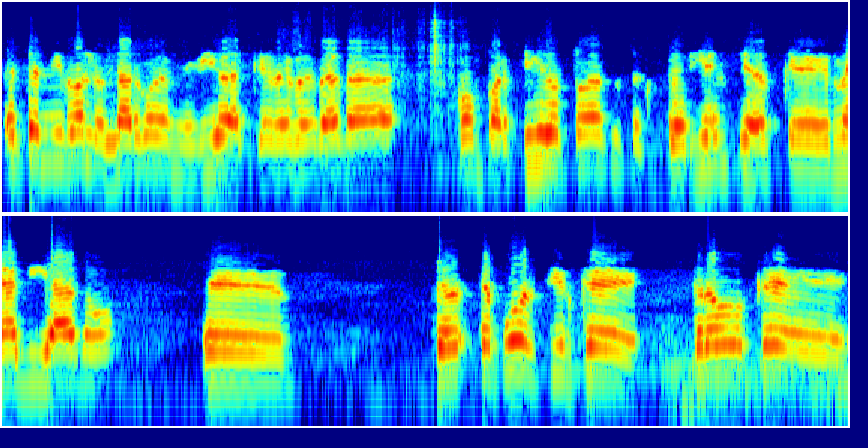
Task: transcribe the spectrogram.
he tenido a lo largo de mi vida, que de verdad ha compartido todas sus experiencias, que me ha guiado. Eh, te puedo decir que creo que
